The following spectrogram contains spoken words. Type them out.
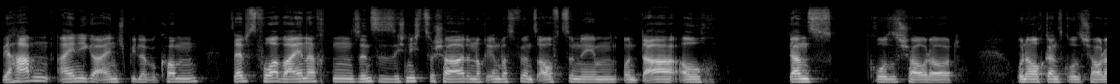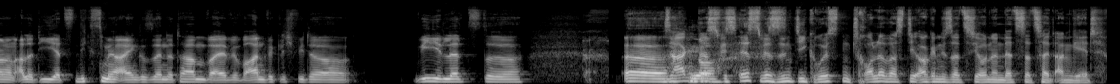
wir haben einige Einspieler bekommen selbst vor Weihnachten sind sie sich nicht zu schade, noch irgendwas für uns aufzunehmen. Und da auch ganz großes Shoutout. Und auch ganz großes Shoutout an alle, die jetzt nichts mehr eingesendet haben, weil wir waren wirklich wieder wie die letzte, Äh, Sagen ja. das, wie es ist. Wir sind die größten Trolle, was die Organisation in letzter Zeit angeht.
